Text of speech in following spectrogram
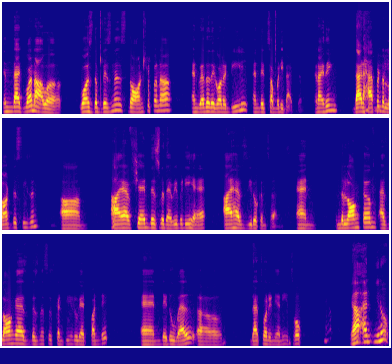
in that one hour was the business, the entrepreneur, and whether they got a deal and did somebody back them. And I think that happened a lot this season. Um, I have shared this with everybody here. I have zero concerns. And in the long term, as long as businesses continue to get funded and they do well, uh, that's what India needs hope. Yeah, and you know,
